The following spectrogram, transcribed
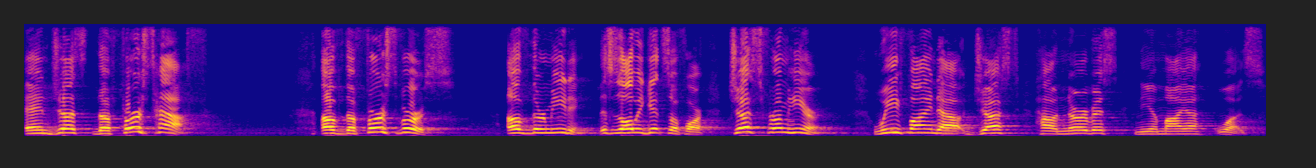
And just the first half of the first verse of their meeting, this is all we get so far. Just from here, we find out just how nervous Nehemiah was.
